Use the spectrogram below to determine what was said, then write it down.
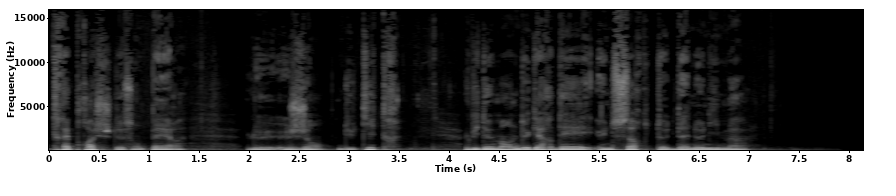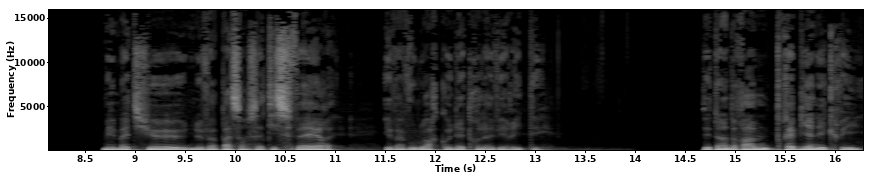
très proche de son père, le Jean du titre, lui demande de garder une sorte d'anonymat. Mais Mathieu ne va pas s'en satisfaire et va vouloir connaître la vérité. C'est un drame très bien écrit,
